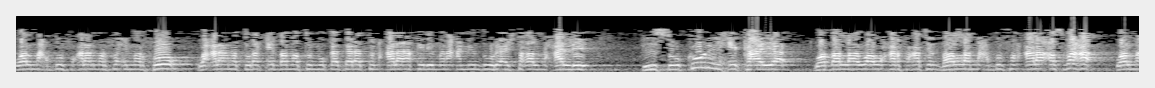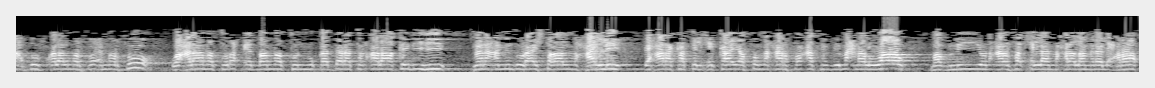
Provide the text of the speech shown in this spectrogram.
walmacduufu cala marfuuci marfuuc wa calaamatu rafci damatun muqadaratun calaa akiri manaca min duhri ashtaqa maxali fii sukuuni xikaaya wadalla waaw xarfcatin dalla macduufun calaa asbaxa walmacduuf cala marfuuci marfuuc wa calaamatu rafci damatun muqadaratun calaa akirihi manaca min duhri ashtaqa maxali bixarakati xikaaya uma xarfu catfin bimacna alwaaw mabniyun cala fatxi laa maxala lah min alcraab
